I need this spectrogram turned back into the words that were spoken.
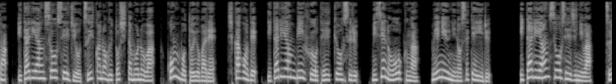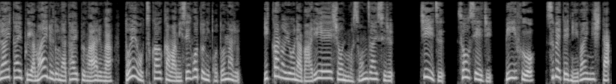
たイタリアンソーセージを追加の具としたものは、コンボと呼ばれ、シカゴでイタリアンビーフを提供する店の多くがメニューに載せている。イタリアンソーセージには辛いタイプやマイルドなタイプがあるが、どれを使うかは店ごとに異なる。以下のようなバリエーションも存在する。チーズ、ソーセージ、ビーフをすべて2倍にした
